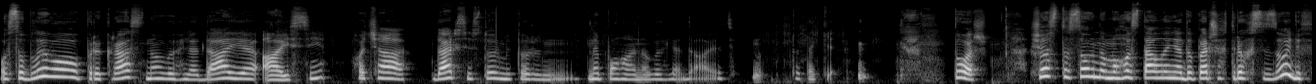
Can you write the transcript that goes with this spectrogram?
Особливо прекрасно виглядає Айсі. Хоча Дарсі Стормі теж непогано виглядають. Ну, то таке. Тож, що стосовно мого ставлення до перших трьох сезонів,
